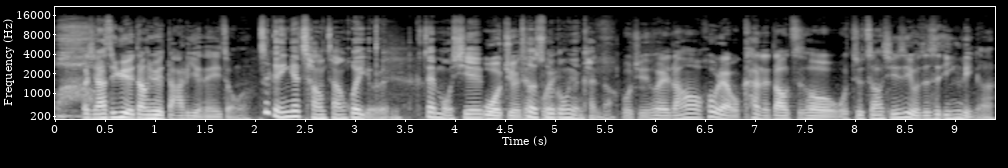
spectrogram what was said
哇！而且它是越荡越大力的那一种啊。这个应该常常会有人在某些我觉得特殊的，公园看到。我觉得会。然后后来我看得到之后，我就知道其实有的是阴灵啊，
